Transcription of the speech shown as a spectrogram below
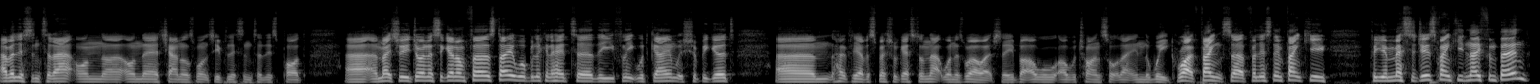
have a listen to that on uh, on their channels once you've listened to this pod, uh, and make sure you join us again on Thursday. We'll be looking ahead to the Fleetwood game, which should be good. Um, hopefully, have a special guest on that one as well, actually. But I will I will try and sort that in the week. Right, thanks uh, for listening. Thank you for your messages. Thank you, Nathan Ben.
